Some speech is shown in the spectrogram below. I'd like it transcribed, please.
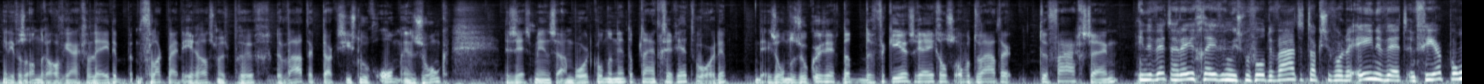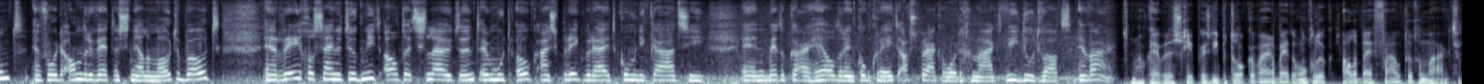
En die was anderhalf jaar geleden, vlakbij de Erasmusbrug. De watertaxi sloeg om en zonk. De zes mensen aan boord konden net op tijd gered worden. Deze onderzoeker zegt dat de verkeersregels op het water te vaag zijn. In de wet en regelgeving is bijvoorbeeld de watertaxi voor de ene wet een veerpont... en voor de andere wet een snelle motorboot. En regels zijn natuurlijk niet altijd sluitend. Er moet ook aanspreekbaarheid, communicatie en met elkaar helder en concreet afspraken worden gemaakt. Wie doet wat en waar. Ook hebben de schippers die betrokken waren bij het ongeluk allebei fouten gemaakt.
